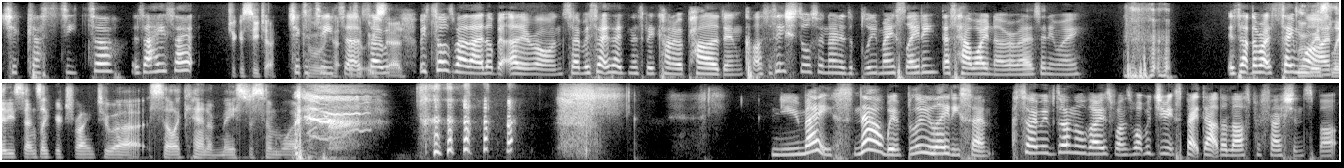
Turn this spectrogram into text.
Chikasita. Is that how you say it? Chiquitita. That's what we- Chiquitita. that's what we So we talked about that a little bit earlier on. So we're expecting this to be kind of a paladin class. I think she's also known as a blue mace lady. That's how I know her as, anyway. Is that the right same Blue one? Mace Lady sounds like you're trying to uh, sell a can of mace to someone. New mace. Now with blue lady scent. So we've done all those ones. What would you expect out of the last profession spot?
